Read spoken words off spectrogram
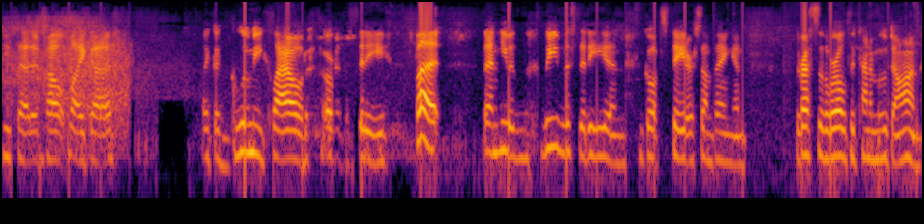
he said it felt like a like a gloomy cloud over the city but then he would leave the city and go upstate or something and the rest of the world had kind of moved on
